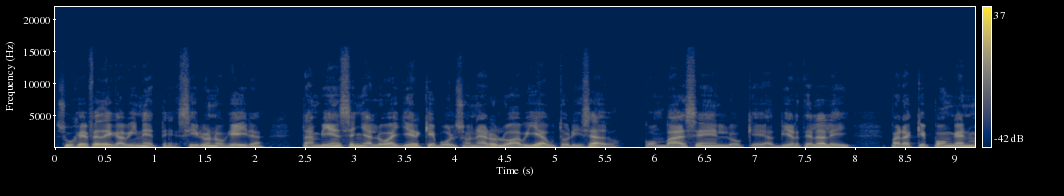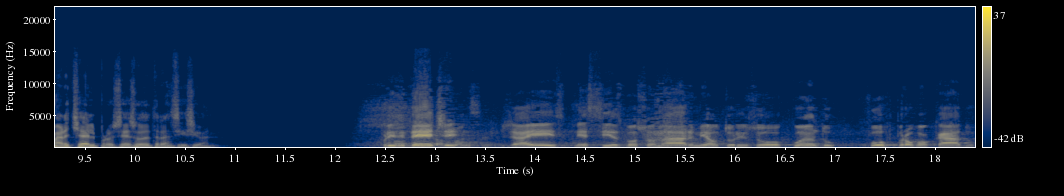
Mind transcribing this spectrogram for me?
su jefe de gabinete, Ciro Nogueira, también señaló ayer que Bolsonaro lo había autorizado, con base en lo que advierte la ley, para que ponga en marcha el proceso de transición. Presidente Jair Messias Bolsonaro me autorizó cuando for provocado,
